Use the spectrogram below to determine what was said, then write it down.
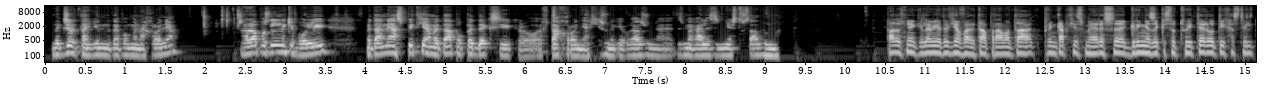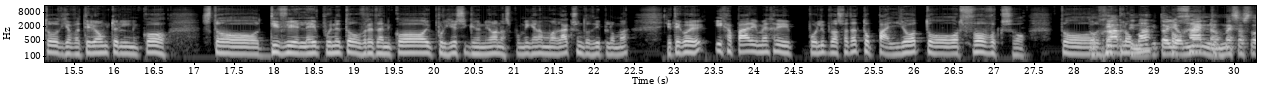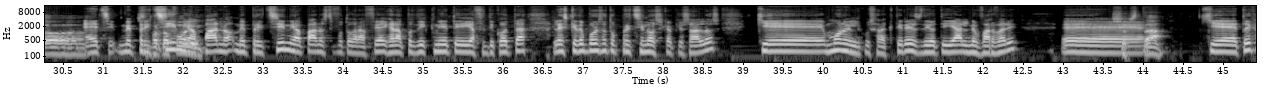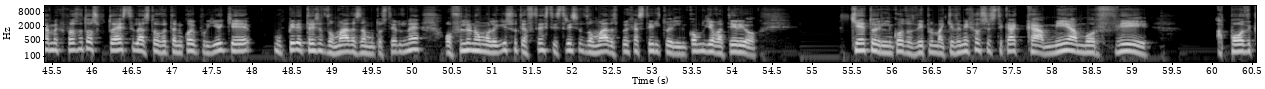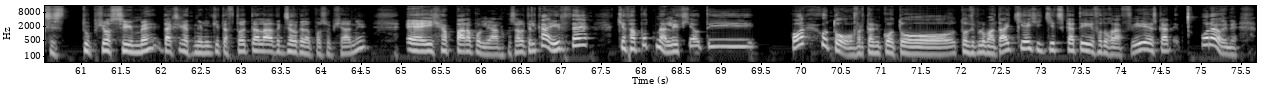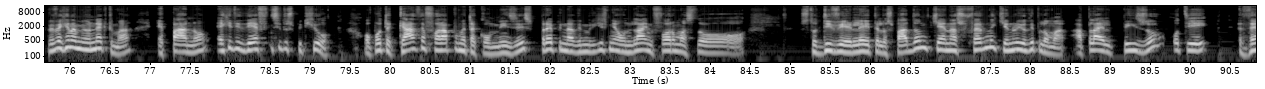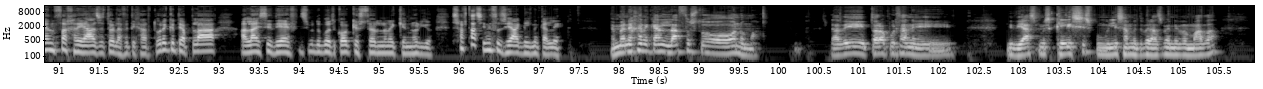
Δεν ξέρω τι θα γίνουν τα επόμενα χρόνια αλλά όπως λένε και πολλοί με τα νέα σπίτια μετά από 5-6 7 χρόνια αρχίζουν και βγάζουν ε, τις μεγάλες ζημιές τους θα δούμε Πάντως, μια και λέμε για τέτοια βαρετά πράγματα, πριν κάποιες μέρες γκρίνιαζα και στο Twitter ότι είχα στείλει το διαβατήριό μου το ελληνικό στο DVLA, που είναι το Βρετανικό Υπουργείο Συγκοινωνιών, ας πούμε, για να μου αλλάξουν το δίπλωμα. Γιατί εγώ είχα πάρει μέχρι πολύ πρόσφατα το παλιό, το ορθόδοξο, το, το δίπλωμα. χάρτινο και το, λιωμένο χάρτινο. μέσα στο Έτσι, με στο πριτσίνια, πορτοφόλι. πάνω, με πριτσίνια πάνω στη φωτογραφία για να αποδεικνύεται η αυθεντικότητα. Λες και δεν μπορούσε να το πριτσινώσεις κάποιος άλλος και μόνο ελληνικού χαρακτήρες διότι οι άλλοι είναι βάρβαροι. Ε, Σωστά. Και το είχα μέχρι πρόσφατα ώσπου το έστειλα στο Βρετανικό Υπουργείο και μου πήρε τρεις εβδομάδες να μου το στείλουν. Οφείλω να ομολογήσω ότι αυτές τις τρεις εβδομάδες που είχα στείλει το ελληνικό μου διαβατήριο και το ελληνικό το δίπλωμα και δεν είχα ουσιαστικά καμία μορφή απόδειξης του ποιος είμαι. Εντάξει, είχα την ελληνική ταυτότητα, αλλά δεν ξέρω κατά πόσο πιάνει. Ε, είχα πάρα πολύ άγχος. Αλλά τελικά ήρθε και θα πω την αλήθεια ότι ωραίο το βρετανικό το, το διπλωματάκι. Έχει εκεί τις κάτι φωτογραφίες. Κάτι... Ωραίο είναι. Βέβαια έχει ένα μειονέκτημα. Επάνω έχει τη διεύθυνση του σπιτιού. Οπότε κάθε φορά που μετακομίζεις πρέπει να δημιουργείς μια online φόρμα στο, στο DVLA τέλος πάντων και να σου φέρουν καινούριο δίπλωμα. Απλά ελπίζω ότι δεν θα χρειάζεται όλη αυτή τη χαρτούρα και ότι απλά αλλάζει τη διεύθυνση με τον κωδικό και σου στέλνουν ένα καινούριο. Σε αυτά συνήθως οι Άγγλοι είναι καλοί. Εμένα είχαν κάνει λάθος το όνομα. Δηλαδή τώρα που ήρθαν οι, οι διάσημες κλήσεις που μιλήσαμε την περασμένη εβδομάδα,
